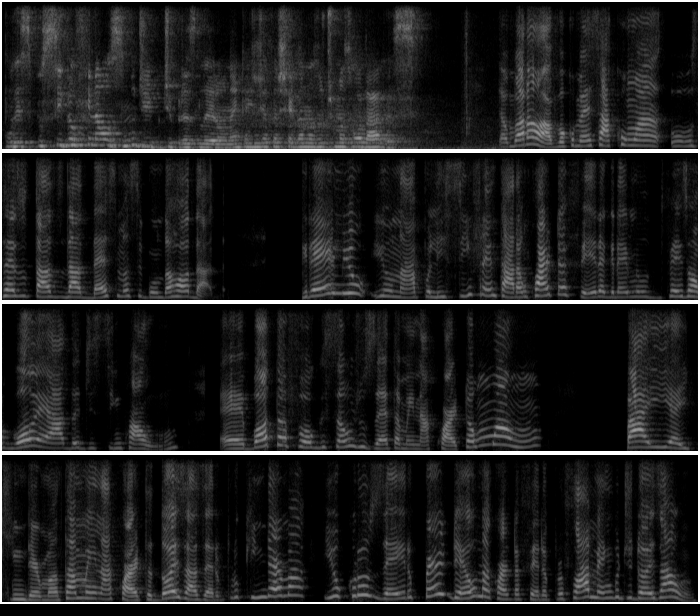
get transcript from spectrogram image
Por esse possível finalzinho de, de Brasileirão, né? Que a gente já tá chegando nas últimas rodadas. Então, bora lá. Vou começar com a, os resultados da 12 rodada. Grêmio e o Napoli se enfrentaram quarta-feira. Grêmio fez uma goleada de 5 a 1 é, Botafogo e São José também na quarta, 1 a 1 Bahia e Kinderman também na quarta, 2 a 0 para o Kinderman. E o Cruzeiro perdeu na quarta-feira para o Flamengo de 2 a 1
